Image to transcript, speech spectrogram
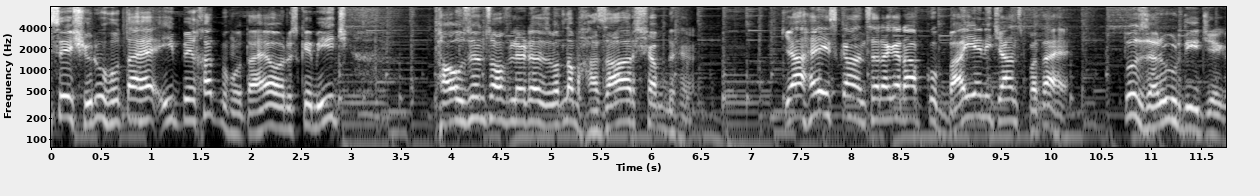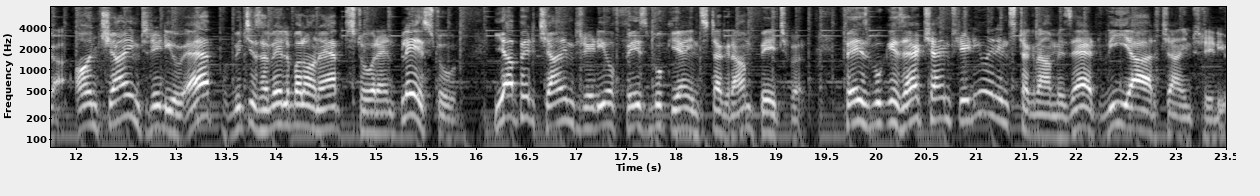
से शुरू होता है E पे खत्म होता है और उसके बीच thousands of letters मतलब हज़ार शब्द हैं। क्या है इसका आंसर अगर आपको बाई एनी चांस पता है तो ज़रूर दीजिएगा। On Chimes radio app which is available on App Store and Play Store या फिर चाइम्स रेडियो फेसबुक या इंस्टाग्राम पेज पर। Facebook is at Chimes Radio and Instagram is at VR Chimes Radio.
